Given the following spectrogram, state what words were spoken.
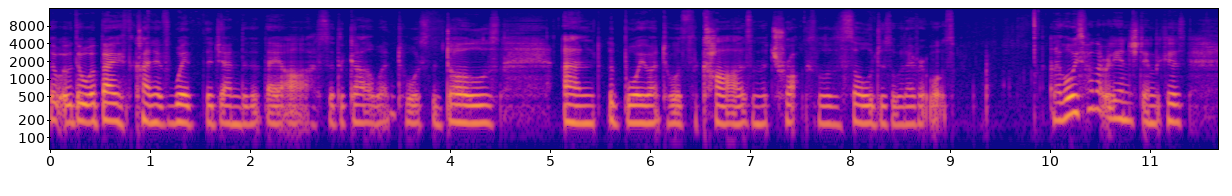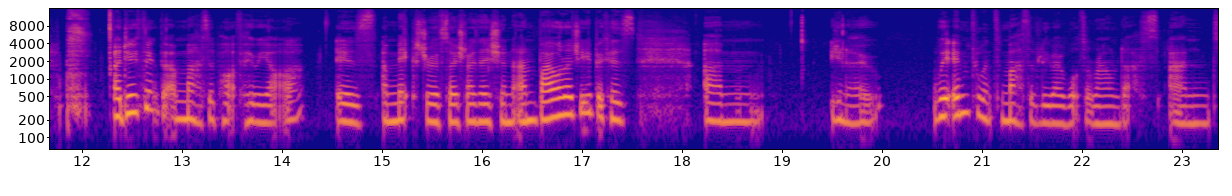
That were, that were both kind of with the gender that they are. So the girl went towards the dolls, and the boy went towards the cars and the trucks or the soldiers or whatever it was. And I've always found that really interesting because I do think that a massive part of who we are is a mixture of socialization and biology because, um, you know, we're influenced massively by what's around us. And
